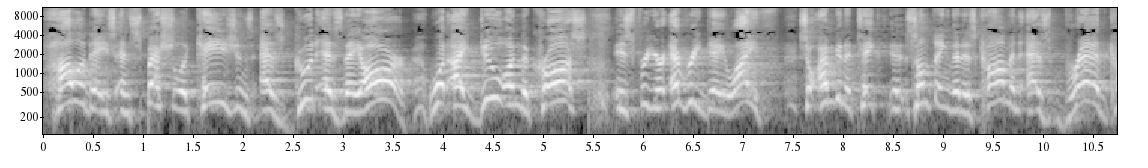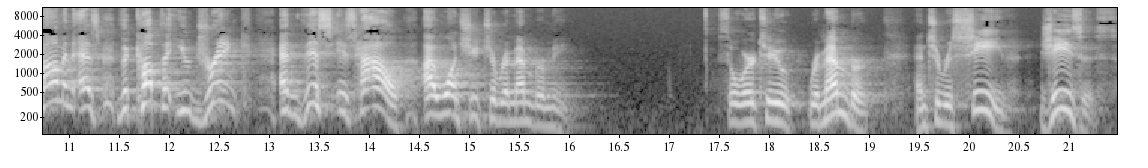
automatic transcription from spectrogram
holidays and special occasions, as good as they are. What I do on the cross is for your everyday life. So I'm going to take uh, something that is common as bread, common as the cup that you drink, and this is how I want you to remember me. So we're to remember and to receive Jesus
